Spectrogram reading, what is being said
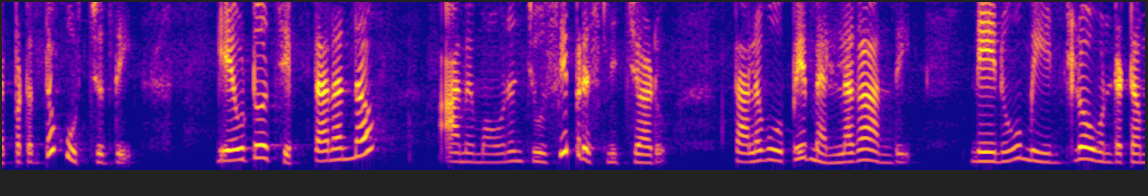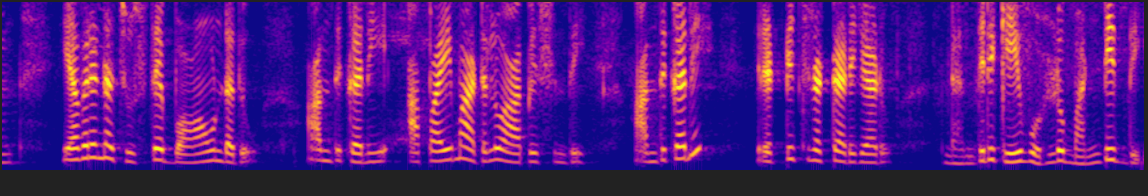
చెప్పడంతో కూర్చుంది. ఏమిటో చెప్తానన్నావు? ఆమె మౌనం చూసి ప్రశ్నించాడు. తల ఊపి మెల్లగా అంది. నేను మీ ఇంట్లో ఉండటం ఎవరైనా చూస్తే బాగుండదు అందుకని ఆ పై మాటలు ఆపేసింది. అందుకని రెట్టించినట్టు అడిగాడు. నందినికి ఒళ్ళు మండింది.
